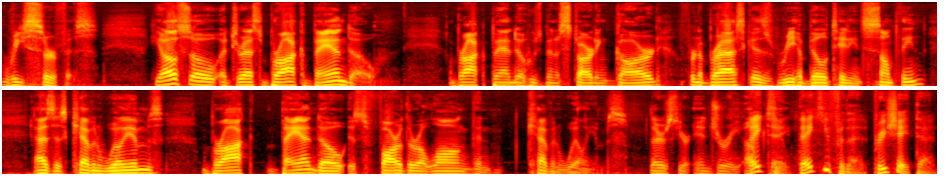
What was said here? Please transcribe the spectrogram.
Resurface. He also addressed Broc Bando. Broc Bando, who's been a starting guard for Nebraska, is rehabilitating something, as is Kevin Williams. Broc Bando is farther along than Kevin Williams. There's your injury update. Thank you. Thank you for that. Appreciate that.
